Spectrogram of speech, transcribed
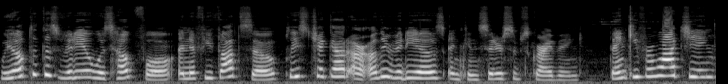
We hope that this video was helpful, and if you thought so, please check out our other videos and consider subscribing. Thank you for watching!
